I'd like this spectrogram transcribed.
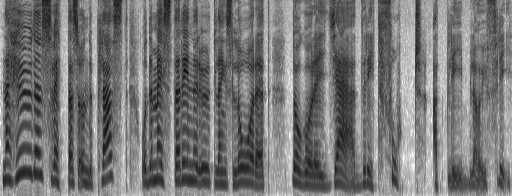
När huden svettas under plast och det mesta rinner ut längs låret, då går det jädrigt fort att bli blöjfri.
